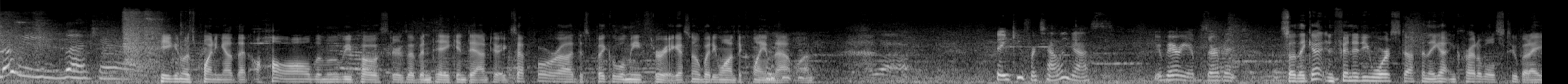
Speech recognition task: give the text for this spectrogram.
Mummy bucket. Teagan was pointing out that all the movie posters have been taken down too, except for uh, Despicable Me 3. I guess nobody wanted to claim that one. Yeah. Thank you for telling us. You're very observant. So they got Infinity War stuff and they got Incredibles too, but I,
